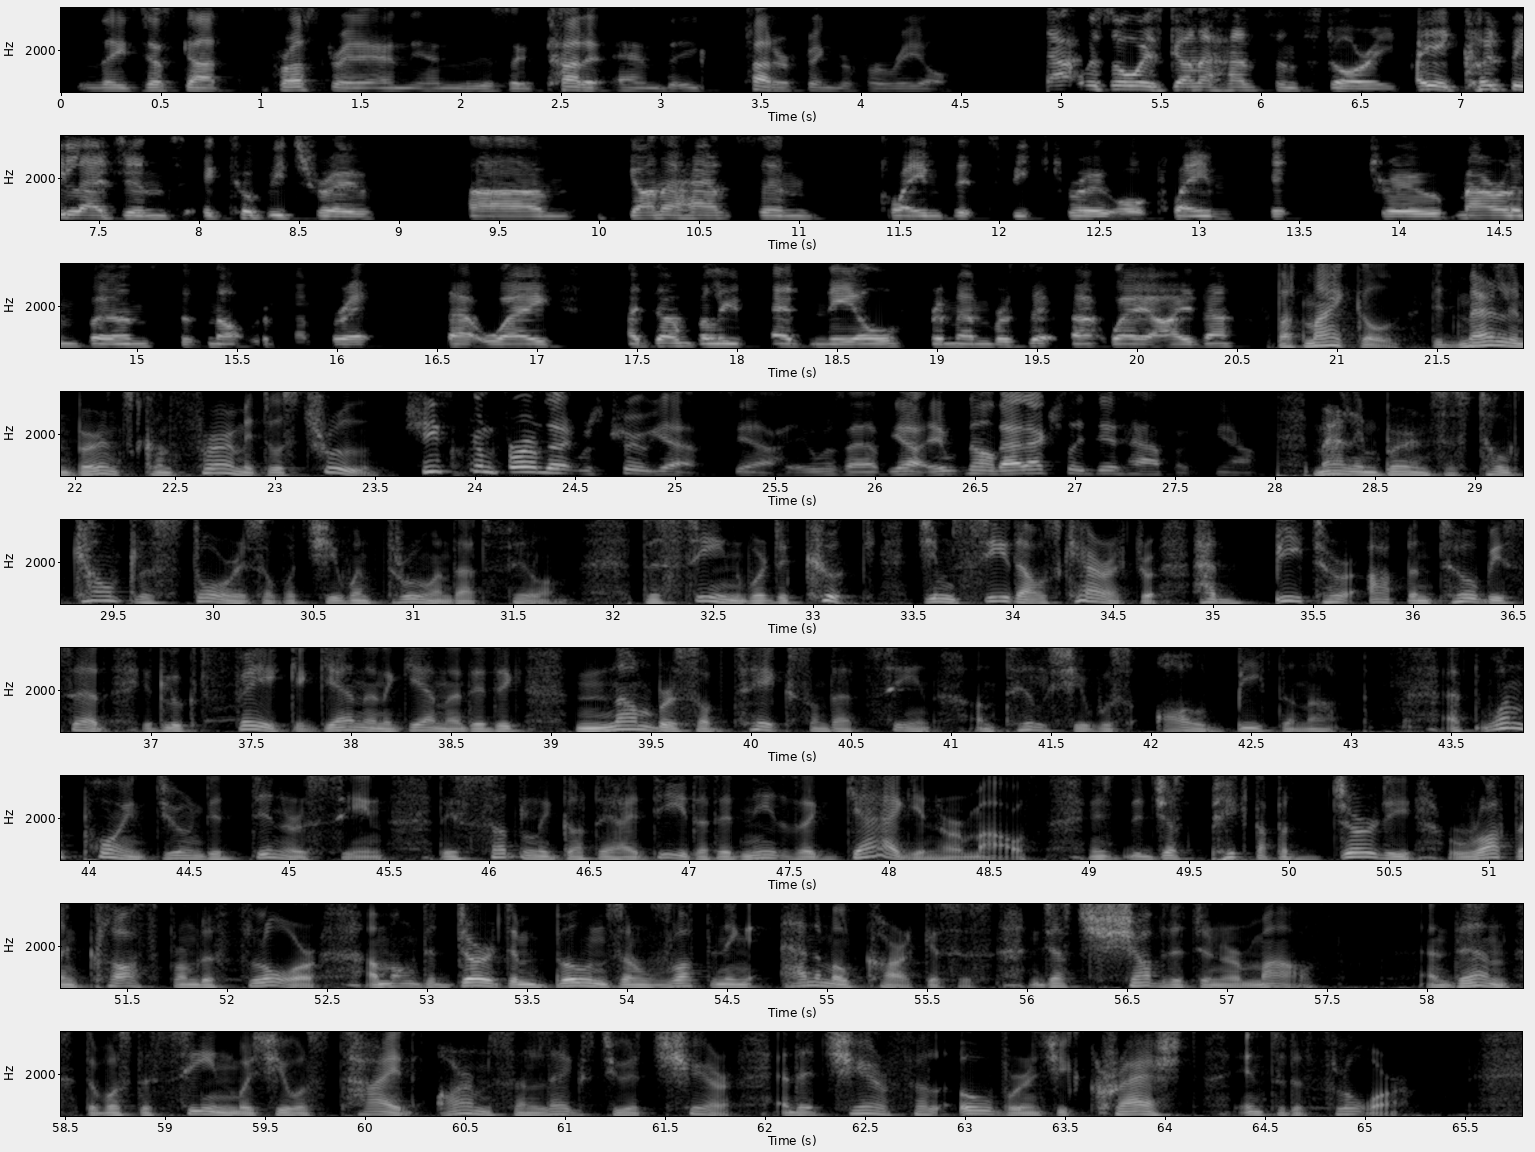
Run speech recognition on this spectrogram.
they just got frustrated and, and just said, cut it, and they cut her finger for real. That was always Gunnar Hansen's story. It could be legend, it could be true. Um, Gunnar Hansen claims it to be true or claimed it true. Marilyn Burns does not remember it that way. I don't believe Ed Neal remembers it that way either. But Michael, did Marilyn Burns confirm it was true? She's confirmed that it was true. Yes, yeah, it was. Uh, yeah, it, no, that actually did happen. Yeah. Marilyn Burns has told countless stories of what she went through in that film. The scene where the cook, Jim Siedow's character, had beat her up, and Toby said it looked fake again and again, and they did numbers of takes on that scene until she was all beaten up. At one point during the dinner scene, they suddenly got the idea that it needed a gag in her mouth, and they just picked up a dirty, rotten cloth from the floor among the dirt and bones and rotting animal carcasses and just shoved it in her mouth. And then there was the scene where she was tied arms and legs to a chair, and the chair fell over and she crashed into the floor.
